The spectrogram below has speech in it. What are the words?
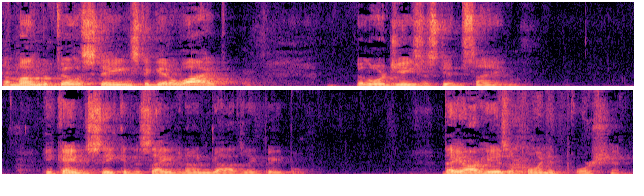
among the Philistines to get a wife. The Lord Jesus did the same. He came to seek and to save an ungodly people. They are his appointed portion.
